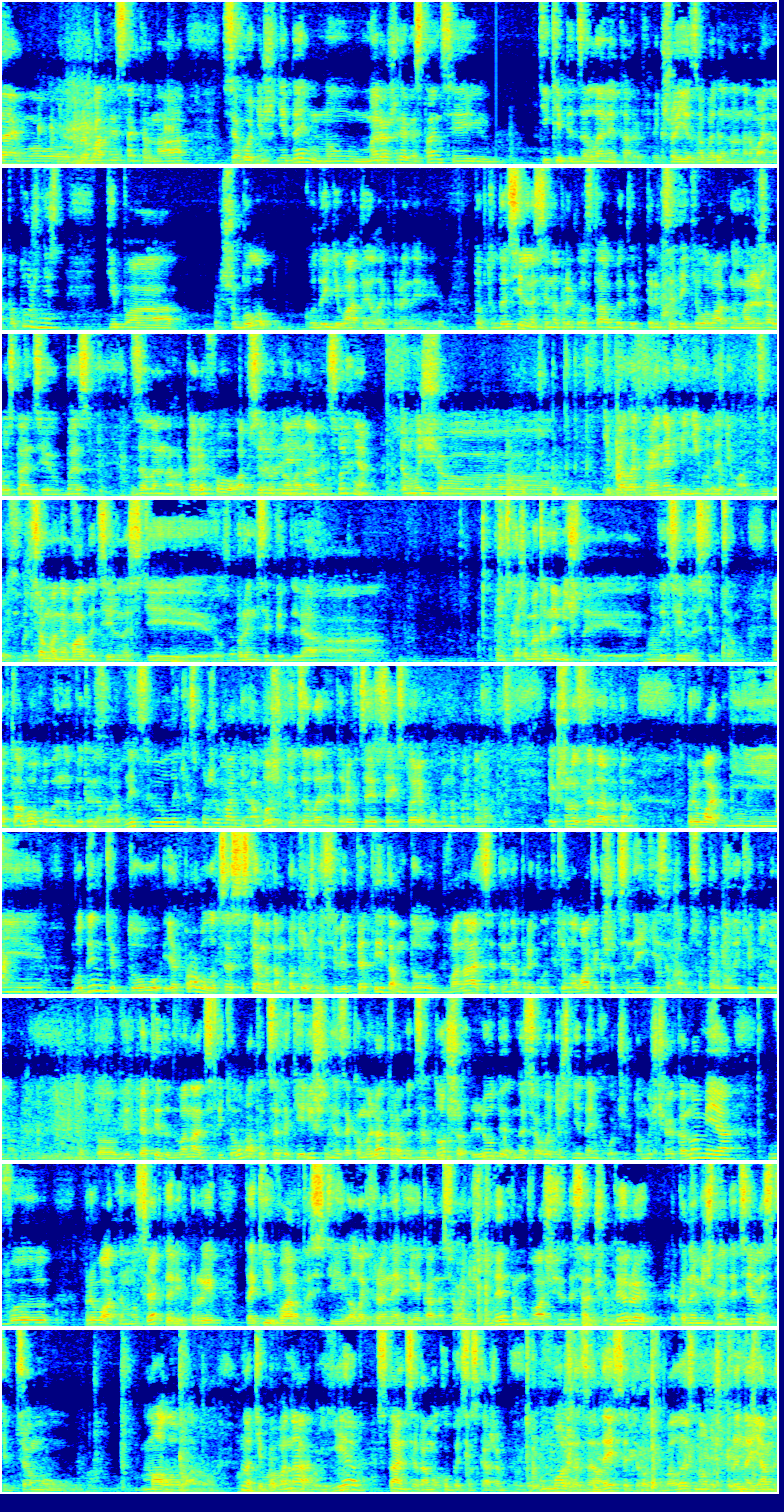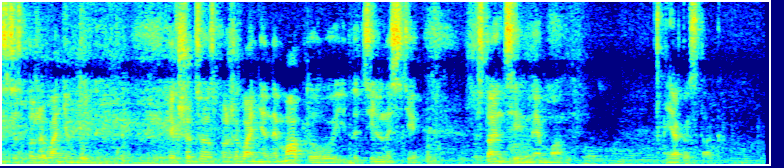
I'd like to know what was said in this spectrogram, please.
розглядаємо приватний сектор на сьогоднішній день, ну мережеві станції тільки під зелений тариф, якщо є заведена нормальна потужність, типа щоб було куди дівати електроенергію. Тобто доцільності, наприклад, ставити 30 кВт мережеву станцію без зеленого тарифу, абсолютно вона відсутня, тому що типу електроенергії нікуди дівати. У цьому нема доцільності, в принципі, для там, скажімо, економічної доцільності в цьому. Тобто, або повинно бути на виробництві велике споживання, або ж під зелений тариф ця вся історія повинна продаватися. Якщо розглядати там приватні будинки, то як правило це системи там потужністю від 5 там, до 12, наприклад, кВт, якщо це не якийсь там супервеликий будинок. Тобто від 5 до 12 кВт це такі рішення з акумуляторами. Це то, що люди на сьогоднішній день хочуть, тому що економія в приватному секторі при такій вартості електроенергії, яка на сьогоднішній день там 2,64 економічної доцільності в цьому маловато. Ну, типу, вона є, станція там окупиться, скажімо, може за 10 років, але знову ж при наявності споживання будинку. Якщо цього споживання нема, то і доцільності станції нема. Якось так.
